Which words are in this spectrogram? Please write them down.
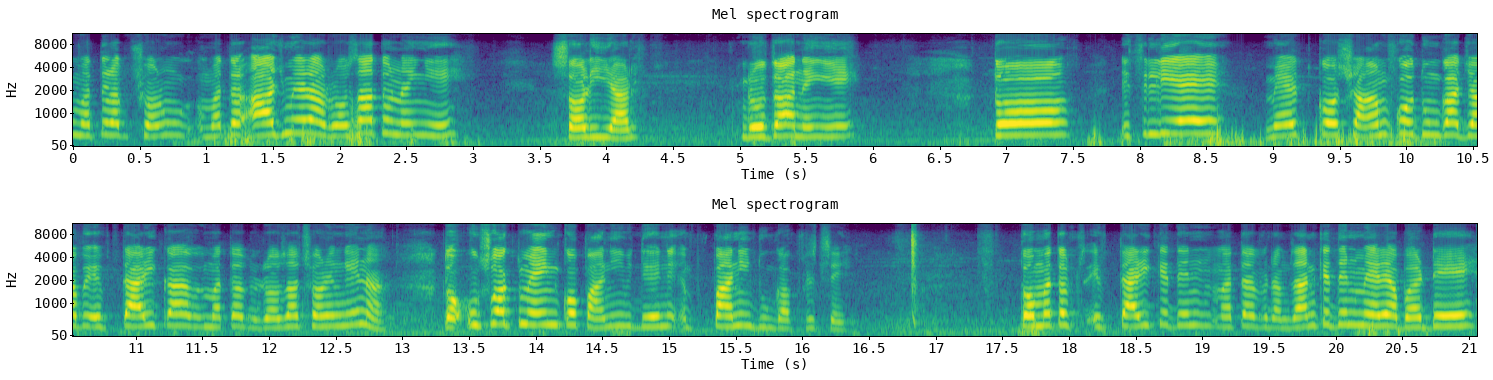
मतलब छोड़ूँ मतलब आज मेरा रोज़ा तो नहीं है सॉरी यार, रोज़ा नहीं है। तो इसलिए मैं इसको शाम को दूँगा, जब इफ्तारी का मतलब रोज़ा छोड़ेंगे ना तो उस वक्त मैं इनको पानी देने, पानी दूँगा फिर से। तो मतलब इफ्तारी के दिन मतलब रमज़ान के दिन मेरा बर्थडे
